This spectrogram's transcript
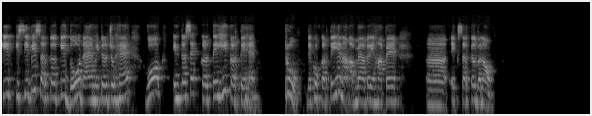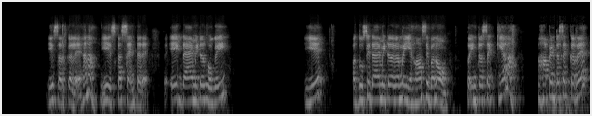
कि किसी भी सर्कल के दो डायमीटर जो है, वो इंटरसेक्ट करते ही करते हैं। ट्रू देखो करते ही है ना। अब मैं अगर यहाँ पे एक सर्कल बनाऊ ये सर्कल है है ना? ये इसका सेंटर है। तो एक डायमीटर हो गई ये और दूसरी डायमीटर अगर मैं यहाँ से बनाऊ तो इंटरसेक्ट किया ना? कहाँ पे इंटरसेक्ट कर रहे हैं?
